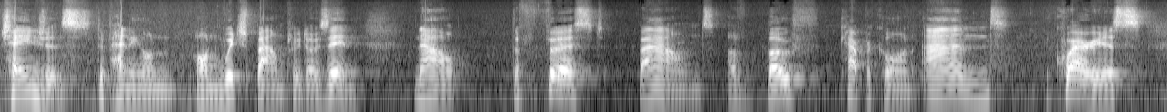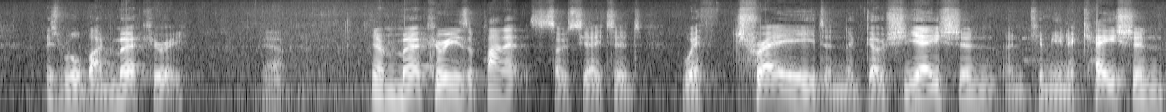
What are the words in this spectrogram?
changes depending on, on which bound Pluto's in. Now, the first bound of both Capricorn and Aquarius is ruled by Mercury. Yeah. You know, Mercury is a planet associated with trade and negotiation and communication,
